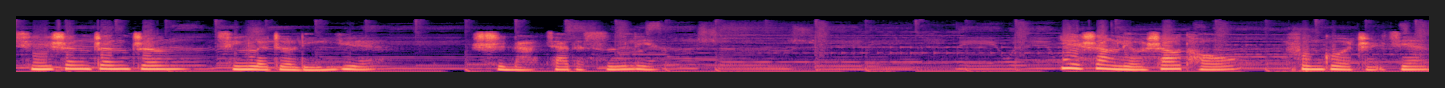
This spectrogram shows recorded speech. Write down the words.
琴声铮铮，清了这林月，是哪家的思恋？叶上柳梢头，风过指尖，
